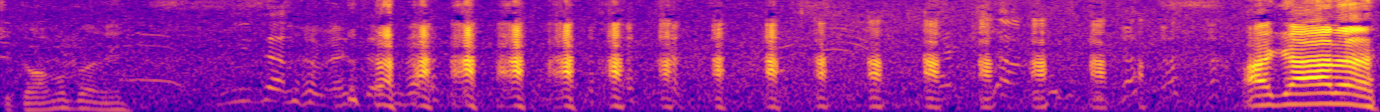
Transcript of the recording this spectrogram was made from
Čekamo ga, ne? Ni. I got it.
